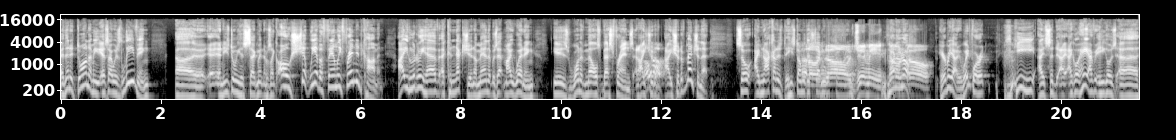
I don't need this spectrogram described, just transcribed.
and then it dawned on me as I was leaving uh, and he's doing his segment. And I was like, oh shit, we have a family friend in common. I literally have a connection. A man that was at my wedding is one of Mel's best friends, and I Oh, should have wow. I should have mentioned that. So I'm not gonna. He's done with this Oh segment. with no, Conan. Jimmy! No, no, Oh, no. Hear me out. Wait for it. he, I said, I, I go, hey. I, he goes, uh,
